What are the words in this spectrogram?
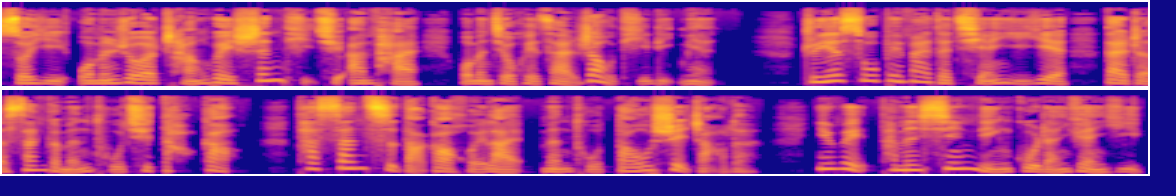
所以我们若常为身体去安排，我们就会在肉体里面。主耶稣被卖的前一夜，带着三个门徒去祷告，他三次祷告回来，门徒都睡着了，因为他们心灵固然愿意，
